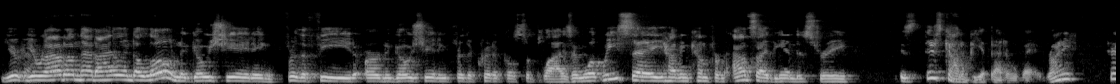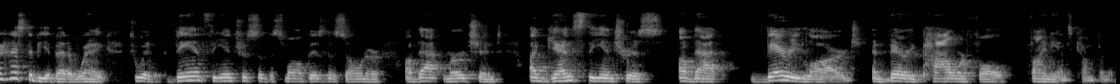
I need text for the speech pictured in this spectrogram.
You're, yeah. you're out on that island alone negotiating for the feed or negotiating for the critical supplies. And what we say, having come from outside the industry, is there's got to be a better way, right? There has to be a better way to advance the interests of the small business owner, of that merchant, against the interests of that very large and very powerful finance company.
